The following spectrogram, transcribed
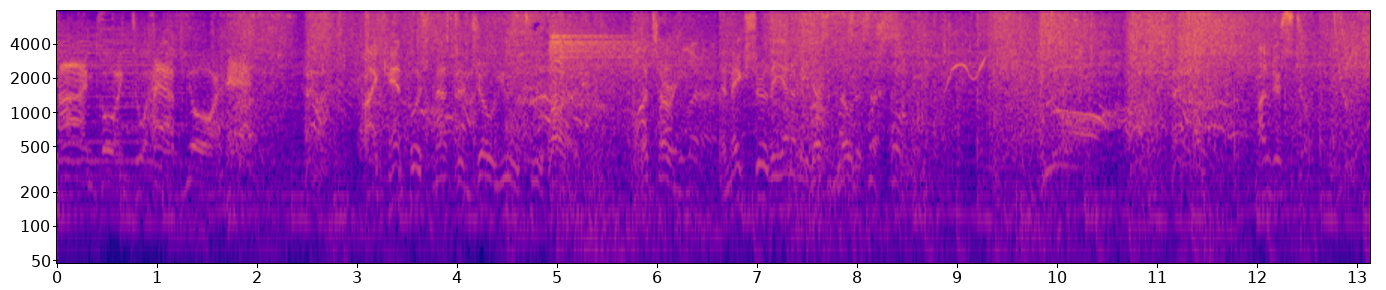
I'm going to have your head. I can't push Master Zhou Yu too hard. Let's hurry, and make sure the enemy doesn't notice us. Understood.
